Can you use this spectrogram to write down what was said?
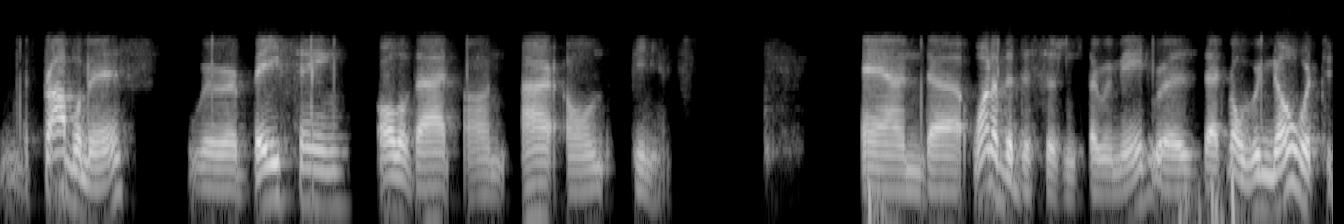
The problem is we're basing all of that on our own opinions. And uh, one of the decisions that we made was that, well, we know what to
